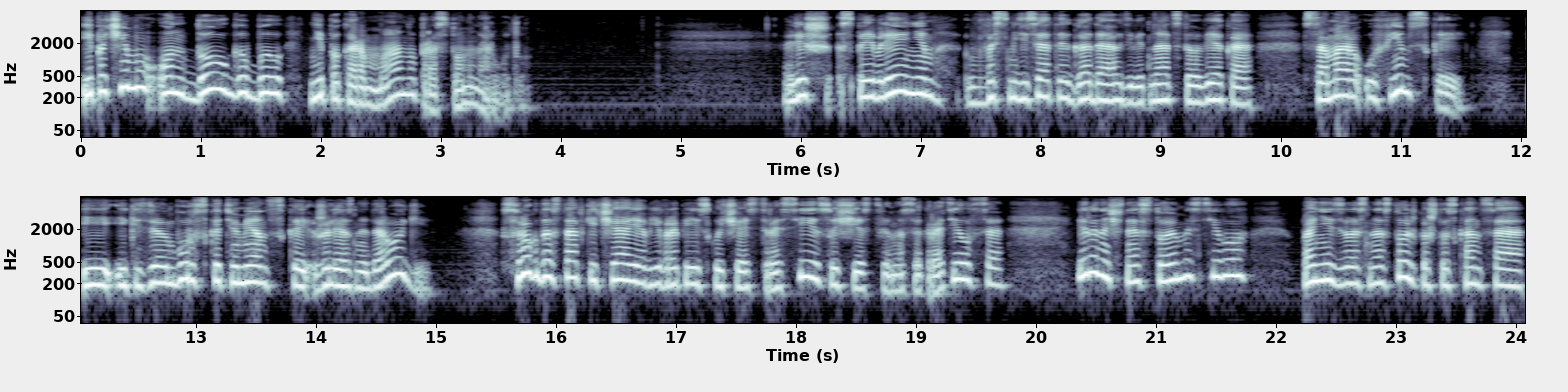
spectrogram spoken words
и почему он долго был не по карману простому народу. Лишь с появлением в 80-х годах XIX века Самара-Уфимской и Екатеринбургско-Тюменской железной дороги срок доставки чая в европейскую часть России существенно сократился, и рыночная стоимость его понизилась настолько, что с конца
